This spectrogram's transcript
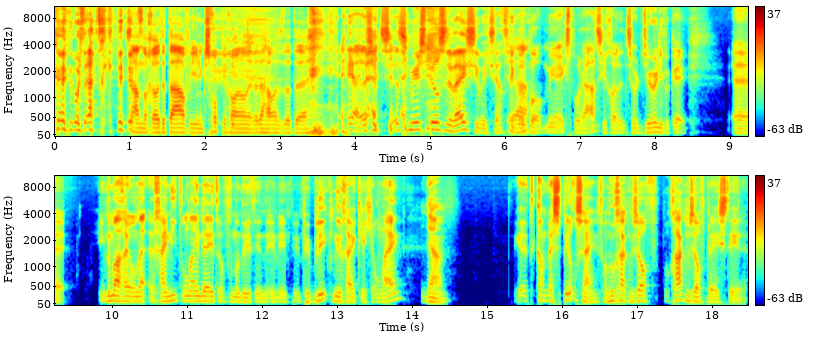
Het wordt eruit geknipt. staan op een grote tafel hier en ik schop je gewoon de halen. Dat, eh, Ja, dat is, het, dat is meer speelse de wijze wat je zegt. Dat vind Ja. ik ook wel meer exploratie. Gewoon een soort journey van oké. eh, ik normaal ga je, online, ga je niet online daten of dan doe je het in, in, in, in publiek. Nu ga je een keertje online. ja, Het kan best speels zijn. Van hoe ga ik mezelf, hoe ga ik mezelf presenteren?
